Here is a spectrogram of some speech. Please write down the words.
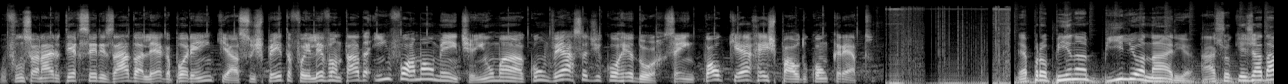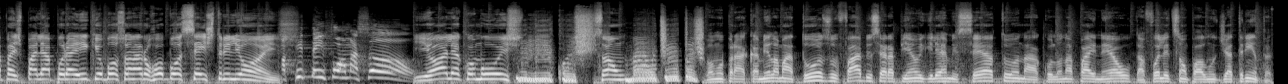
O funcionário terceirizado alega, porém, que a suspeita foi levantada informalmente em uma conversa de corredor, sem qualquer respaldo concreto. É propina bilionária. Acho que já dá pra espalhar por aí que o Bolsonaro roubou 6 trilhões. Aqui tem informação. E olha como os são malditos. Vamos pra Camila Matoso, Fábio Serapião e Guilherme Seto na coluna Painel da Folha de São Paulo no dia 30.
